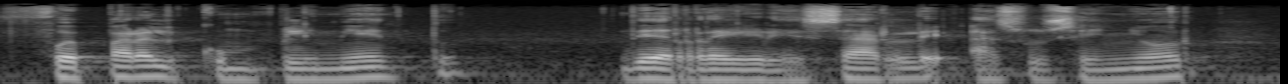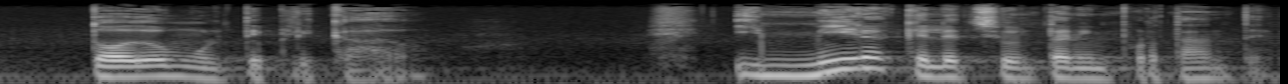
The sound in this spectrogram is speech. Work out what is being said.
fue para el cumplimiento de regresarle a su Señor todo multiplicado. Y mira qué lección tan importante.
